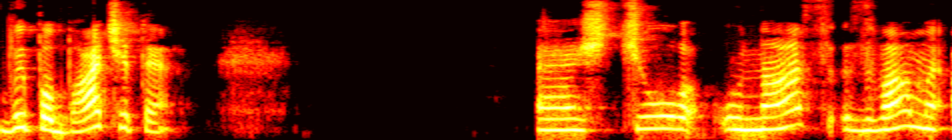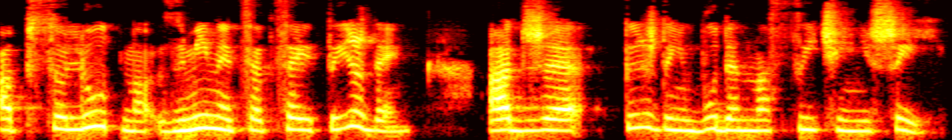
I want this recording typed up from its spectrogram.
ви побачите, Е, що у нас з вами абсолютно зміниться цей тиждень, адже тиждень буде насиченіший,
